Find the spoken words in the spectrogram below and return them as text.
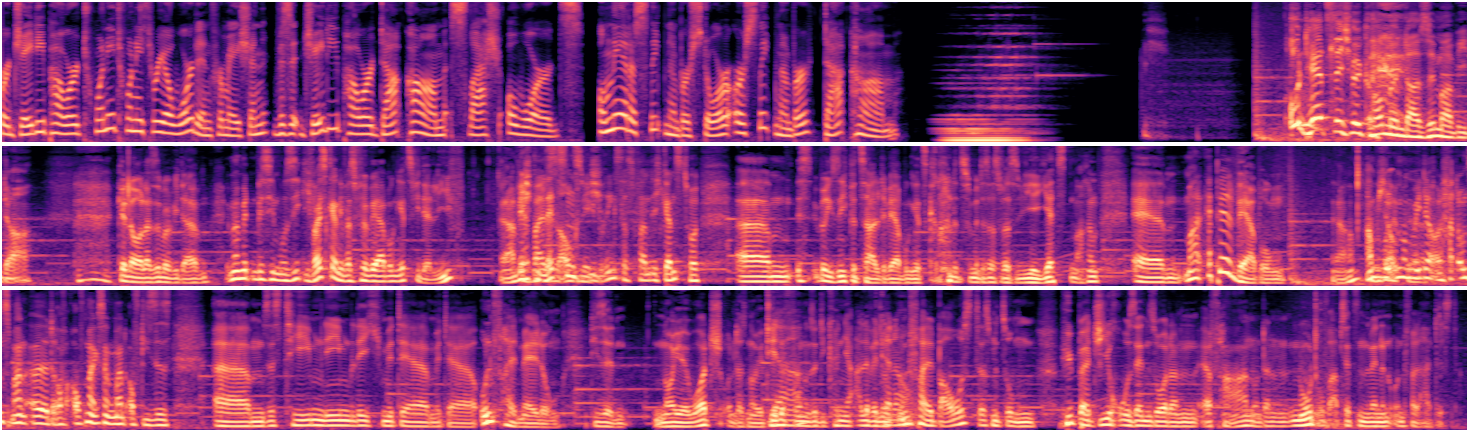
For JD Power 2023 award information, visit jdpower.com/awards. Only at a Sleep Number store or sleepnumber.com. Und herzlich willkommen, da sind wir wieder. Genau, da sind wir wieder. Immer mit ein bisschen Musik. Ich weiß gar nicht, was für Werbung jetzt wieder lief. Ja, wir Ich hatten weiß es letztens auch nicht. übrigens, das fand ich ganz toll. Ähm, ist übrigens nicht bezahlte Werbung jetzt gerade, zumindest das, was wir jetzt machen. Ähm, mal Apple-Werbung. Ja, haben ich wir auch immer gehört. wieder und hat uns mal äh, darauf aufmerksam gemacht, auf dieses ähm, System, nämlich mit der, mit der Unfallmeldung. Diese neue Watch und das neue Telefon Ja. und so, die können ja alle, wenn du Genau. einen Unfall baust, das mit so einem Hypergiro-Sensor dann erfahren und dann einen Notruf absetzen, wenn du einen Unfall hattest.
